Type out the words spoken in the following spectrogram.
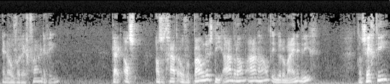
en over rechtvaardiging. Kijk, als, als het gaat over Paulus die Abraham aanhaalt in de Romeinenbrief, dan zegt hij,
